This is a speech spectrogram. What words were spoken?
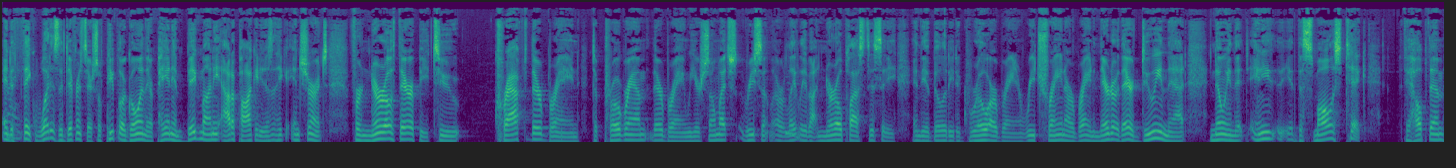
and right. to think, what is the difference there? So people are going there paying him big money out of pocket. He doesn't take insurance for neurotherapy to craft their brain, to program their brain. We hear so much recently or lately about neuroplasticity and the ability to grow our brain and retrain our brain. And they're they're doing that, knowing that any the smallest tick to help them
